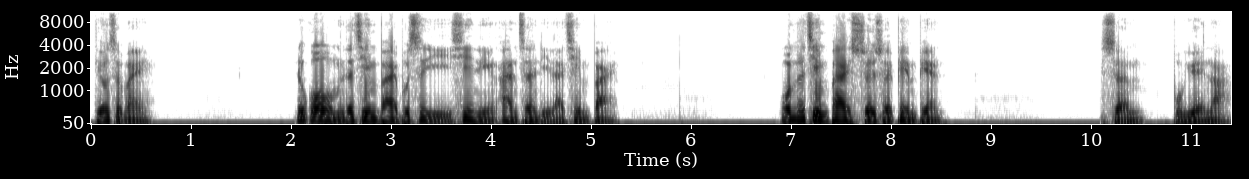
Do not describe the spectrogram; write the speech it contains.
弟兄姊妹。如果我们的敬拜不是以心灵按真理来敬拜，我们的敬拜随随便便，神不悦纳。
